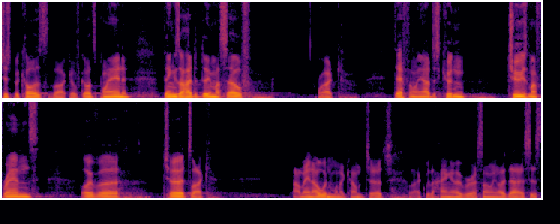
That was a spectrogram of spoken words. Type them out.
just because like of God's plan and things I had to do myself. Like definitely, I just couldn't choose my friends over church. Like, I mean, I wouldn't want to come to church like with a hangover or something like that. It's just,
